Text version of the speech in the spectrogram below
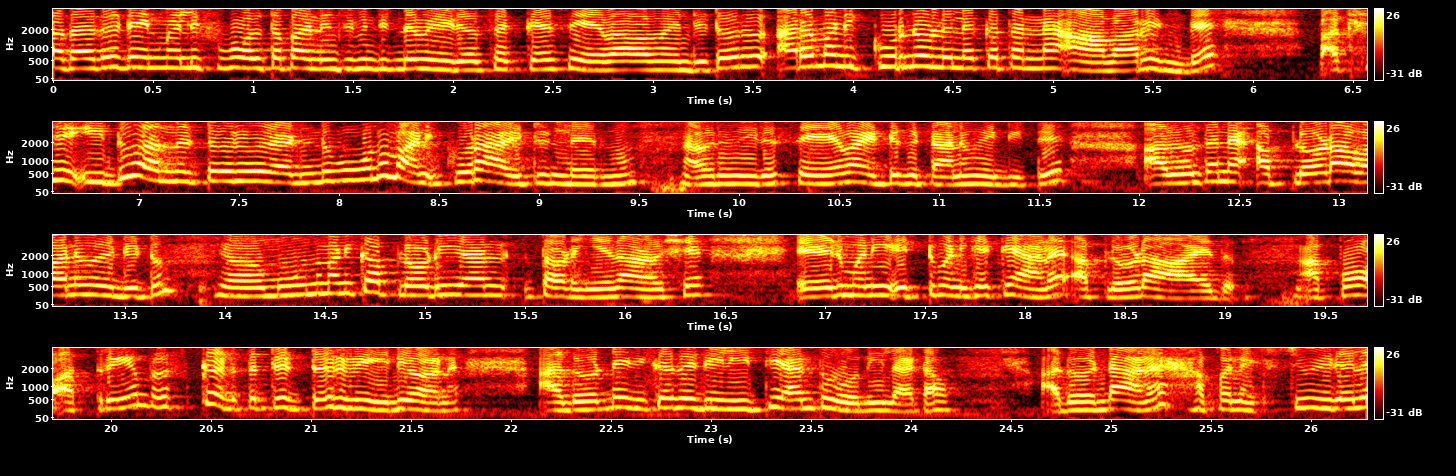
അതായത് ഡെയിൻ മൈ ലൈഫ് പോലത്തെ പതിനഞ്ച് മിനിറ്റിന്റെ വീഡിയോസൊക്കെ സേവ് ആവാൻ വേണ്ടിയിട്ട് ഒരു അരമണിക്കൂറിന്റെ ഉള്ളിലൊക്കെ തന്നെ ആവാറുണ്ട്. പക്ഷെ ഇത് വന്നിട്ട് ഒരു രണ്ട് മൂന്ന് മണിക്കൂർ ആയിട്ടുണ്ടായിരുന്നു ആ ഒരു വീഡിയോ സേവ് ആയിട്ട് കിട്ടാനും വേണ്ടിയിട്ട്. അതുപോലെ തന്നെ അപ്ലോഡ് ആവാനും വേണ്ടിയിട്ടും മൂന്ന് മണിക്ക് അപ്ലോഡ് ചെയ്യാൻ തുടങ്ങിയതാണ്. പക്ഷേ ഏഴ് മണി എട്ട് മണിക്കൊക്കെയാണ് അപ്ലോഡ് ആയത്. അപ്പോൾ അത്രയും റിസ്ക് എടുത്തിട്ട് ഒരു വീഡിയോ ആണ്. അതുകൊണ്ട് എനിക്കത് ഡിലീറ്റ് ചെയ്യാൻ തോന്നിയില്ല കേട്ടോ. അതുകൊണ്ടാണ് അപ്പോൾ നെക്സ്റ്റ് വീഡിയോയിൽ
